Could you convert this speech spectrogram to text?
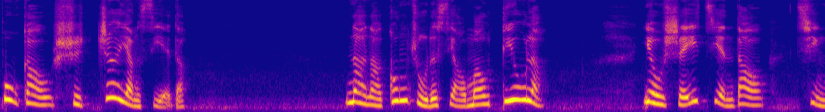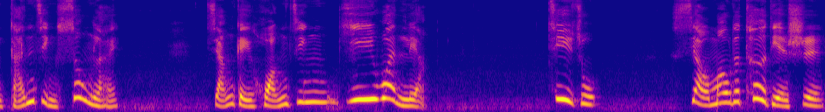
布告是这样写的：“娜娜公主的小猫丢了，有谁捡到，请赶紧送来，奖给黄金一万两。记住，小猫的特点是，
